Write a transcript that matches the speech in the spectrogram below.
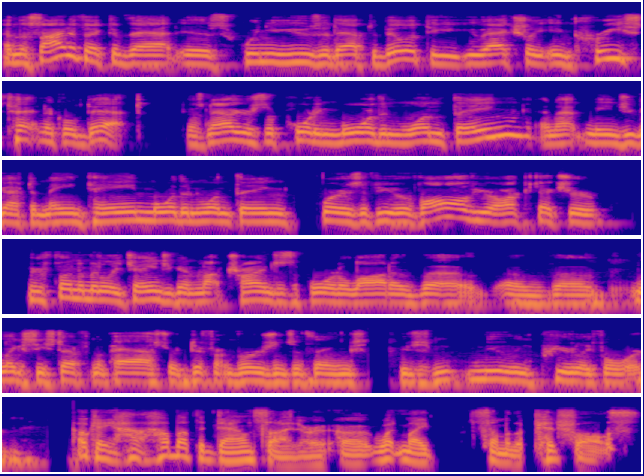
And the side effect of that is when you use adaptability, you actually increase technical debt because now you're supporting more than one thing, and that means you have to maintain more than one thing. Whereas if you evolve your architecture you're fundamentally changing it, not trying to support a lot of, uh, of uh, legacy stuff from the past or different versions of things. You're just moving purely forward. Okay, how, how about the downside, or, or what might some of the pitfalls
